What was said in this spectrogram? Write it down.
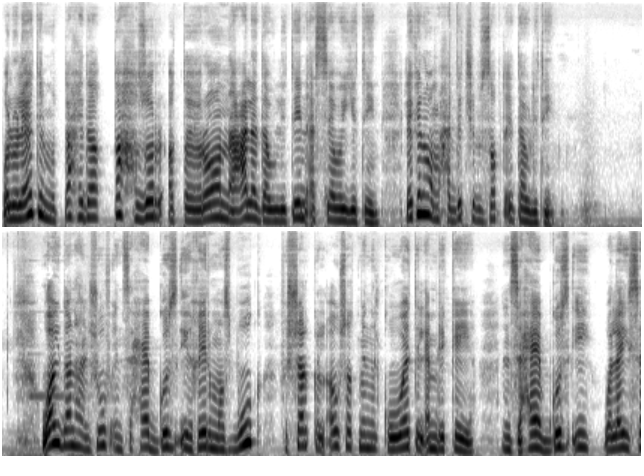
والولايات المتحدة تحظر الطيران على دولتين آسيويتين لكن هو محددش بالظبط إيه الدولتين. وأيضا هنشوف انسحاب جزئي غير مسبوق في الشرق الأوسط من القوات الأمريكية. انسحاب جزئي وليس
